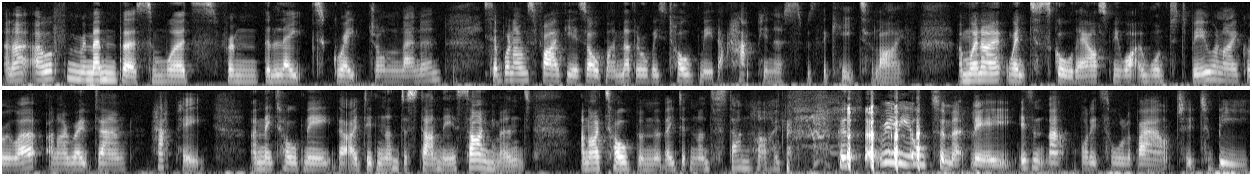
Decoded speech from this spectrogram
And I, I often remember some words from the late, great John Lennon. He said, When I was five years old, my mother always told me that happiness was the key to life. And when I went to school, they asked me what I wanted to be when I grew up, and I wrote down happy. And they told me that I didn't understand the assignment. And I told them that they didn't understand life. Because really, ultimately, isn't that what it's all about? To, to be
